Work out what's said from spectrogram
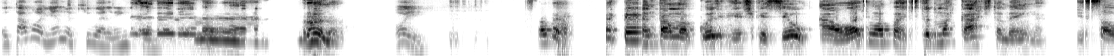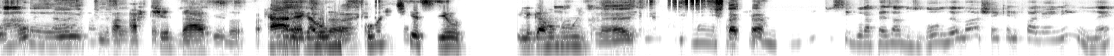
Eu tava olhando aqui o elenco. Bruno? Oi. Só pra acrescentar uma coisa que a gente esqueceu, a ótima partida do McCarthy também, né? E salvou ah, muito nessa partidaça. Cara, ele agarrou muito, como a gente esqueceu. Ele agarrou muito. Né? Destacar. Muito seguro, apesar dos gols, eu não achei que ele falhou em nenhum, né?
